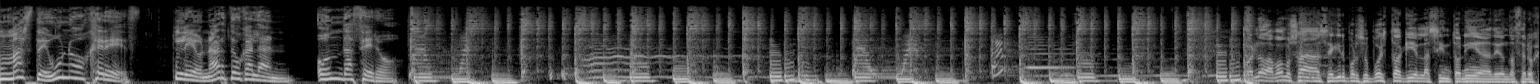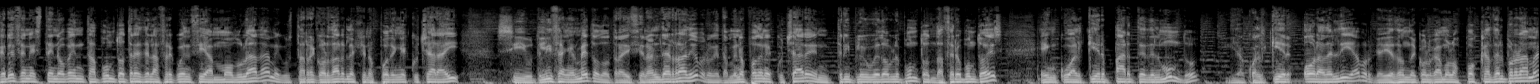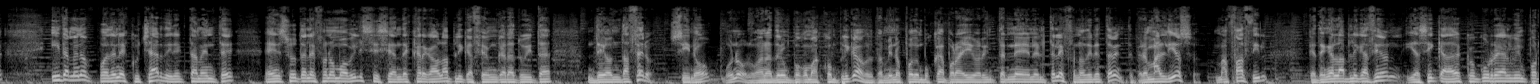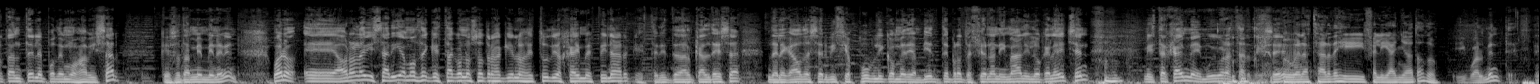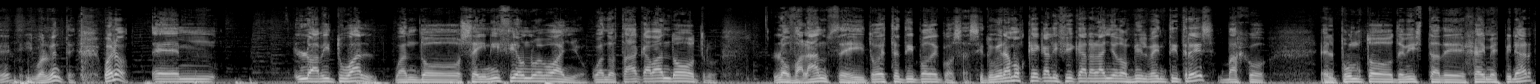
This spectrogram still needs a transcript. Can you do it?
Más de uno Jerez. Leonardo Galán. Onda Cero. Vamos a seguir por supuesto aquí en la sintonía de Onda Cero Jerez en este 90.3 de la frecuencia modulada. Me gusta recordarles que nos pueden escuchar ahí si utilizan el método tradicional de radio, pero que también nos pueden escuchar en www.ondacero.es en cualquier parte del mundo y a cualquier hora del día, porque ahí es donde colgamos los podcasts del programa. Y también nos pueden escuchar directamente en su teléfono móvil si se han descargado la aplicación gratuita de Onda Cero. Si no, bueno, lo van a tener un poco más complicado, también nos pueden buscar por ahí por internet en el teléfono directamente, pero es más más fácil que tengan la aplicación y así cada vez que ocurre algo importante le podemos avisar, que eso también viene bien. Bueno, eh, ahora le avisaríamos de que está con nosotros aquí en los estudios Jaime Espinar, que es teniente de alcaldesa, delegado de Servicios Públicos, Medio Ambiente, Protección Animal y lo que le echen. Mr. Jaime, muy buenas tardes. ¿eh? Muy buenas tardes y feliz año a todos. Igualmente, ¿eh? igualmente. Bueno, em, lo habitual cuando se inicia un nuevo año, cuando está acabando otro, los balances y todo este tipo de cosas. Si tuviéramos que calificar al año 2023 bajo el punto de vista de Jaime Espinar,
